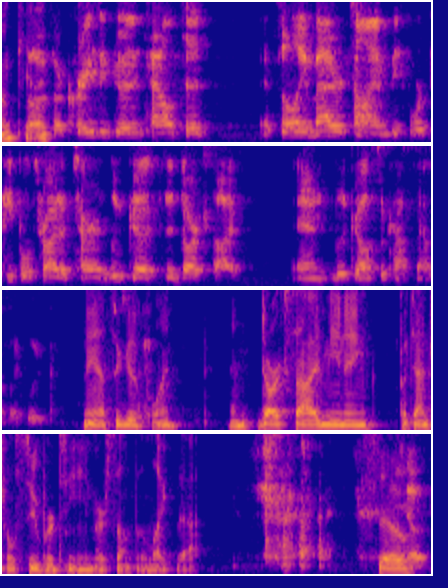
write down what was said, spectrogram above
Okay. Both are crazy good and talented. It's only a matter of time before people try to turn Luka to the dark side. And Luka also kind of sounds like Luke. Yeah, that's a good point. And dark side meaning potential super team or something like that. so, yep.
